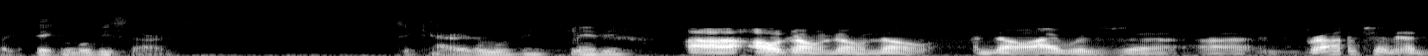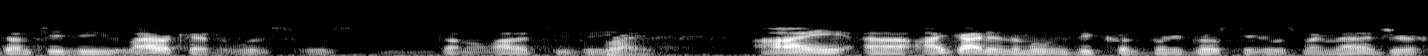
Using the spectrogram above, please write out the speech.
like big movie stars to carry the movie maybe? Uh, oh no no no no! I was uh, uh, Bronson had done TV. Larroquette was was done a lot of TV. Right. I uh, I got in the movie because Bernie Brillstein, who was my manager,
